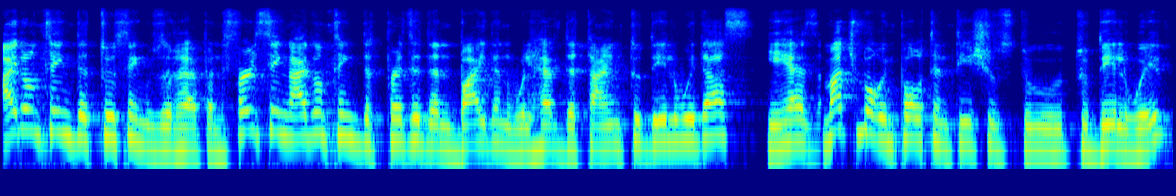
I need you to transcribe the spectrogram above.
I don't think that two things will happen. First thing, I don't think that President Biden will have the time to deal with us. He has much more important issues to, to deal with.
